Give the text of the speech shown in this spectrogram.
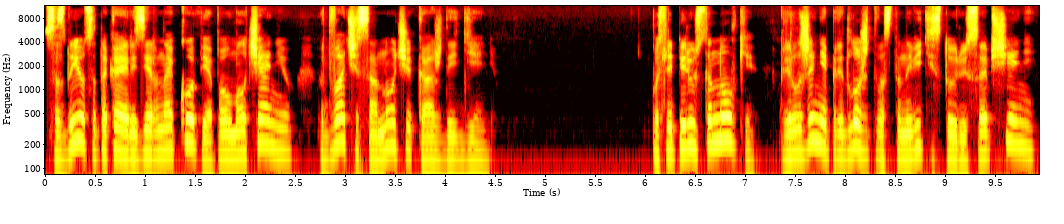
Создается такая резервная копия по умолчанию в 2 часа ночи каждый день. После переустановки приложение предложит восстановить историю сообщений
